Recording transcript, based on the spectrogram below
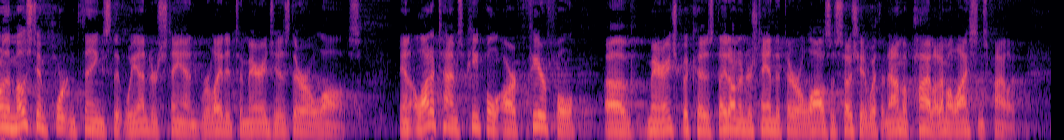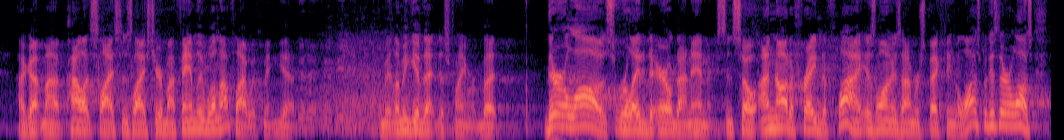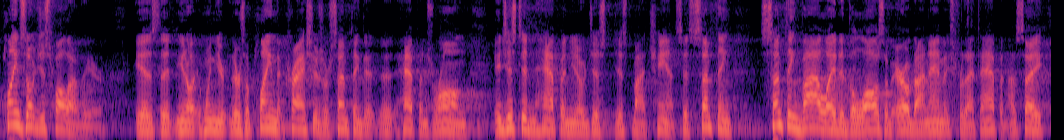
One of the most important things that we understand related to marriage is there are laws. And a lot of times people are fearful of marriage because they don't understand that there are laws associated with it. Now, I'm a pilot, I'm a licensed pilot. I got my pilot's license last year. My family will not fly with me yet. I mean, let me give that disclaimer. But there are laws related to aerodynamics. And so I'm not afraid to fly as long as I'm respecting the laws because there are laws. Planes don't just fall out of the air is that, you know, when there's a plane that crashes or something that, that happens wrong, it just didn't happen, you know, just, just by chance. It's something, something violated the laws of aerodynamics for that to happen. I say,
